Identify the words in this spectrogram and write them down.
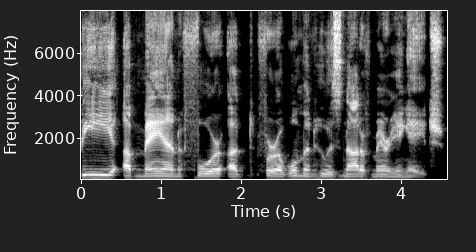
be a man for a for a woman who is not of marrying age.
